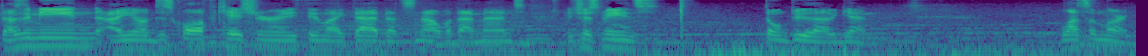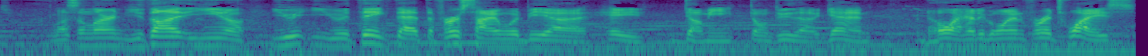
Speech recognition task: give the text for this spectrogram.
Doesn't mean uh, you know disqualification or anything like that. That's not what that meant. It just means don't do that again. Lesson learned. Lesson learned. You thought you know you you would think that the first time would be a hey dummy, don't do that again. No, I had to go in for it twice.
